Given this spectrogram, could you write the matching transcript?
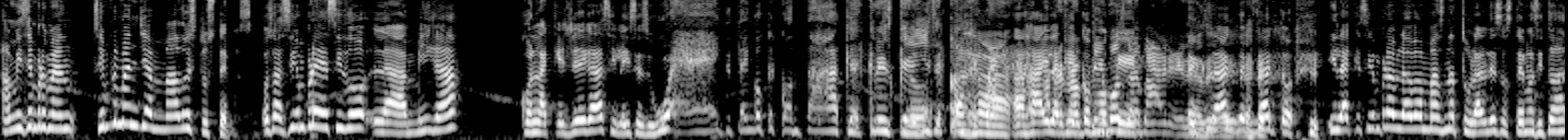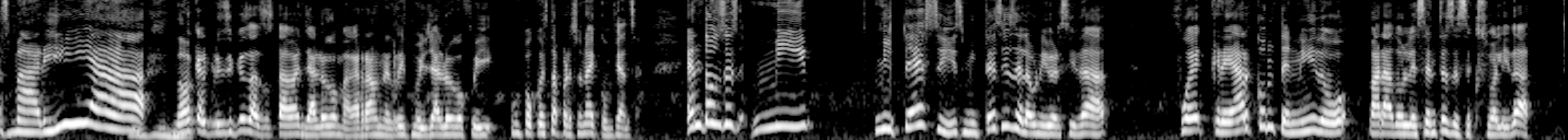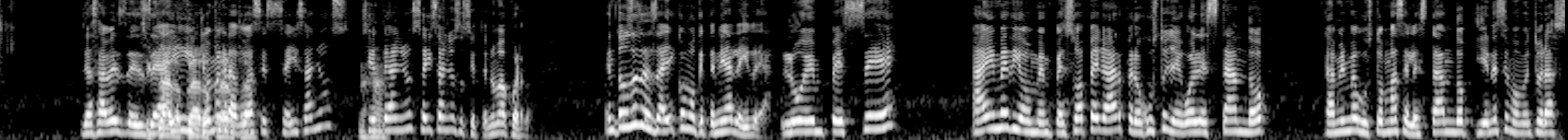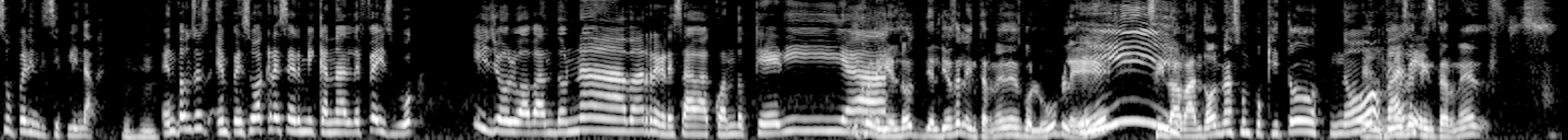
A mí siempre me han, siempre me han llamado estos temas. O sea, siempre he sido la amiga con la que llegas y le dices, güey, te tengo que contar. ¿Qué crees que No, hice con mi ajá, güey? ajá, y la que como que la madre. exacto, exacto, y la que siempre hablaba más natural de esos temas y todas María, no, que al principio se asustaban, ya luego me agarraron el ritmo y ya luego fui un poco esta persona de confianza. Entonces, mi mi tesis, mi tesis de la universidad fue crear contenido para adolescentes de sexualidad. Ya sabes, desde Sí, claro, ahí. claro, Yo me claro, gradué hace seis años, Ajá. siete años, seis años o siete, no me acuerdo. Entonces desde ahí como que tenía la idea. Lo empecé, ahí medio me empezó a pegar, pero justo llegó el stand-up. También me gustó más el stand-up y en ese momento era súper indisciplinada. Ujú. Entonces empezó a crecer mi canal de Facebook y yo lo abandonaba, regresaba cuando quería. Híjole, y el, do- y el dios de la internet es voluble, ¿eh? Sí. Si lo abandonas un poquito, No, el dios de la vales. internet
